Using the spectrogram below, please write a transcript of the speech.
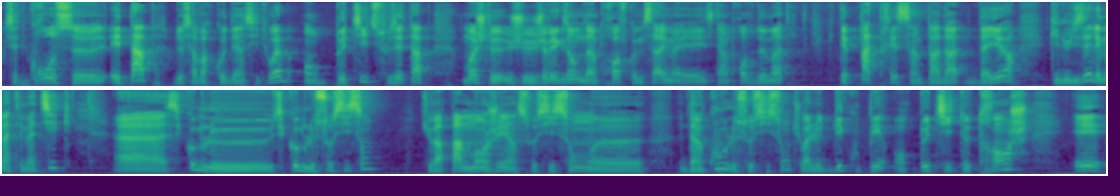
cette grosse euh, étape de savoir coder un site web en petites sous-étapes. Moi, j'avais l'exemple d'un prof comme ça, c'était un prof de maths qui n'était pas très sympa d'ailleurs, qui nous disait les mathématiques, euh, c'est comme, le, comme le saucisson. Tu vas pas manger un saucisson d'un coup, le saucisson, tu vas le découper en petites tranches et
